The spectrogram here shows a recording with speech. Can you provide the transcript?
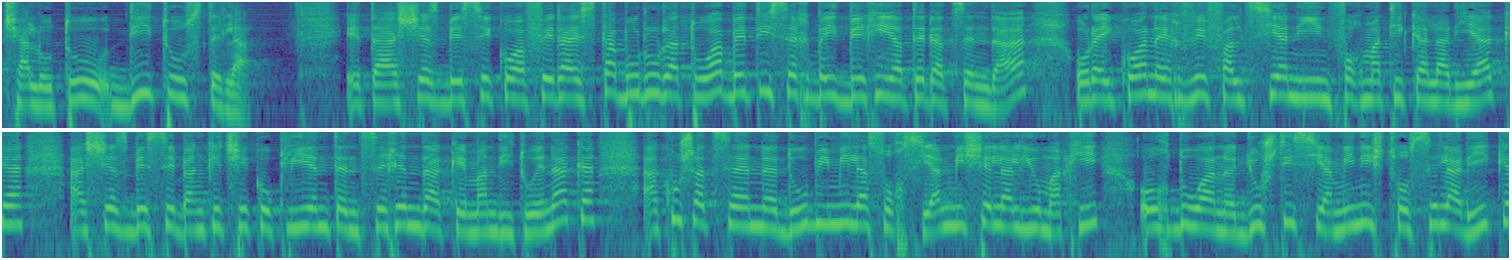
txalotu dituztela. Eta HSBC-ko afera ez da bururatua beti zerbait berri ateratzen da. Horaikoan erbe faltziani informatikalariak HSBC banketxeko klienten zerrendak eman dituenak akusatzen du 2000 zorzian Michel Aliumari orduan justizia ministro zelarik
